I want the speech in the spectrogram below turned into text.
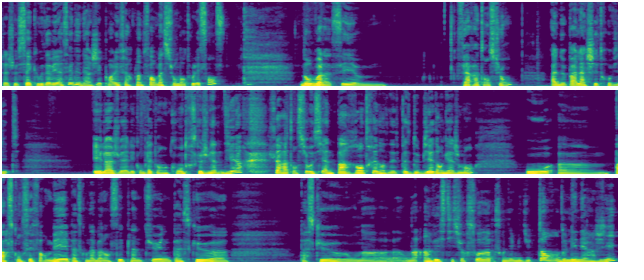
que je sais que vous avez assez d'énergie pour aller faire plein de formations dans tous les sens. Donc voilà, c'est euh, faire attention à ne pas lâcher trop vite. Et là, je vais aller complètement contre ce que je viens de dire. faire attention aussi à ne pas rentrer dans une espèce de biais d'engagement où parce qu'on s'est formé, parce qu'on a balancé plein de thunes, parce que parce que euh, on a, on a investi sur soi, parce qu'on y a mis du temps, de l'énergie,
